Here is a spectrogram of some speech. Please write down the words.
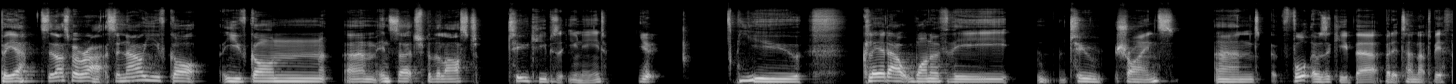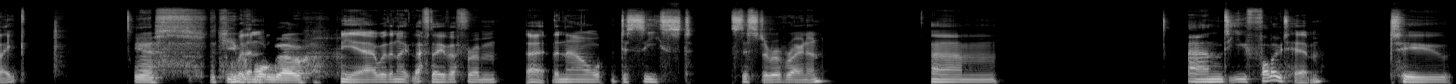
but yeah, so that's where we're at. So now you've got you've gone um, in search for the last two cubes that you need. Yep. You cleared out one of the two shrines and thought there was a cube there, but it turned out to be a fake. Yes, the cube With of an- Wongo. Yeah, with a note left over from uh, the now deceased sister of Ronan. Um, and you followed him to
